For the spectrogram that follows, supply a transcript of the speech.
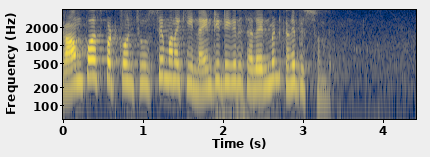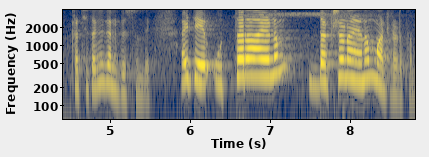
కాంపాస్ పట్టుకొని చూస్తే మనకి నైంటీ డిగ్రీస్ అలైన్మెంట్ కనిపిస్తుంది. ఖచ్చితంగా కనిపిస్తుంది. అయితే ఉత్తరాయణం దక్షిణాయనం మాట్లాడతాం.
